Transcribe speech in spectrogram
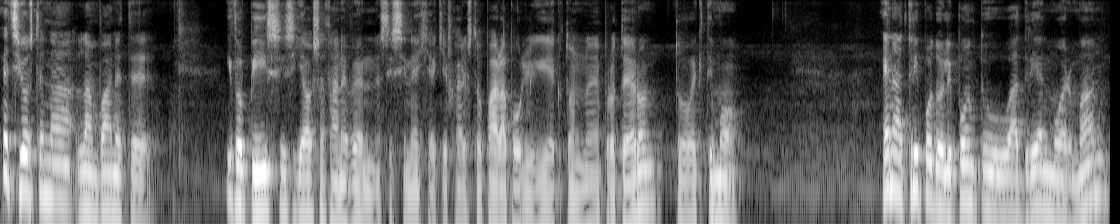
έτσι ώστε να λαμβάνετε ειδοποιήσεις για όσα θα ανεβαίνουν στη συνέχεια και ευχαριστώ πάρα πολύ εκ των προτέρων, το εκτιμώ. Ένα τρίποντο λοιπόν του Αντριέν Μοερμάν,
